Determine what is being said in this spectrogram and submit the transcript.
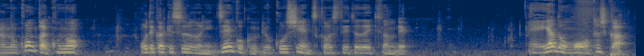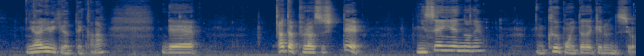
あの今回このお出かけするのに全国旅行支援使わせていただいてたので、えー宿も確か2割引きだったかな。であとはプラスして2000円のねクーポンいただけるんですよ。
